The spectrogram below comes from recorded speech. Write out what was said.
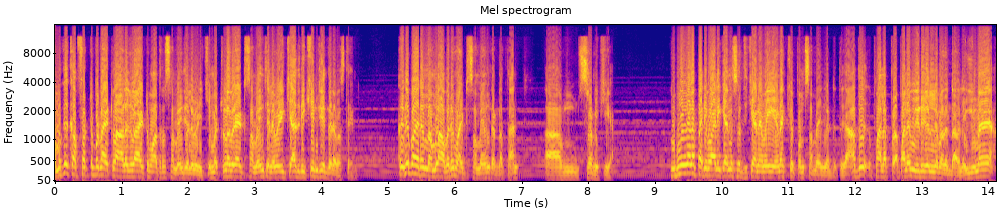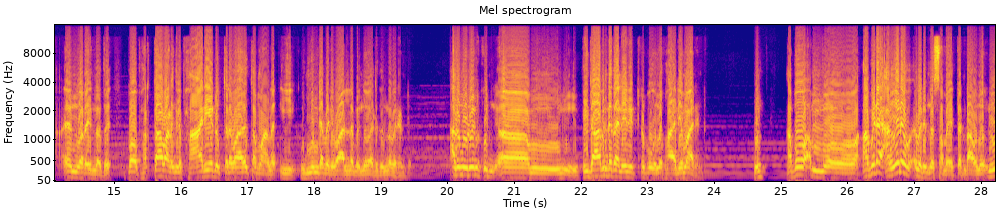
നമുക്ക് കംഫർട്ടബിൾ ആയിട്ടുള്ള ആളുകളായിട്ട് മാത്രം സമയം ചെലവഴിക്കും മറ്റുള്ളവരായിട്ട് സമയം ചെലവഴിക്കാതിരിക്കുകയും ചെയ്യുന്ന ഒരു അവസ്ഥയുണ്ട് അതിന് പകരം നമ്മൾ അവരുമായിട്ട് സമയം കണ്ടെത്താൻ ശ്രമിക്കുക. കുഞ്ഞുങ്ങളെ പരിപാലിക്കാനും ശ്രദ്ധിക്കാനും അവ ഇണയ്ക്കൊപ്പം സമയം കണ്ടെത്തുക. അത് പല പല വീടുകളിലും അതുണ്ടാവില്ല. ഇണ എന്ന് പറയുന്നത് ഇപ്പോൾ ഭർത്താവാണെങ്കിൽ ഭാര്യയുടെ ഉത്തരവാദിത്തമാണ് ഈ കുഞ്ഞിന്റെ പരിപാലനം എന്ന് കരുതുന്നവരുണ്ട്. അത് മുഴുവൻ കുഞ്ഞ് പിതാവിന്റെ തലയിലിട്ടിട്ട് പോകുന്ന ഭാര്യമാരുണ്ട്. അപ്പോ അവിടെ അങ്ങനെ വരുന്ന സമയത്ത് ഉണ്ടാവുന്ന ഒരു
